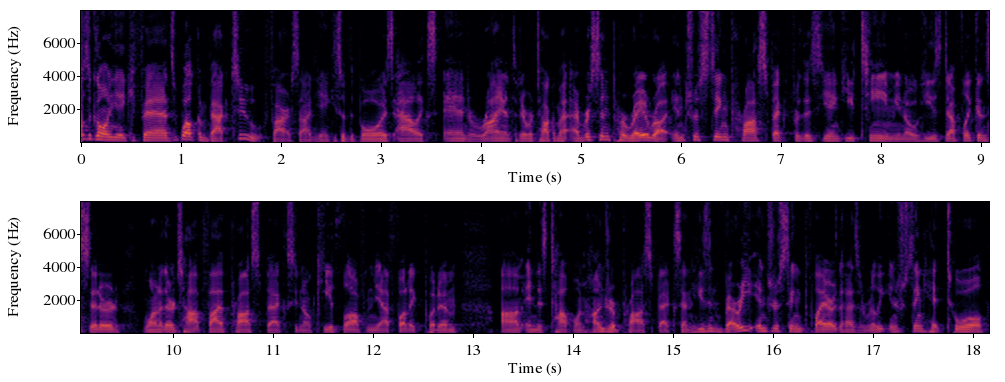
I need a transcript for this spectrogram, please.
How's it going, Yankee fans? Welcome back to Fireside Yankees with the boys, Alex and Ryan. Today we're talking about Everson Pereira. Interesting prospect for this Yankee team. You know, he's definitely considered one of their top five prospects. You know, Keith Law from The Athletic put him um, in his top 100 prospects. And he's a very interesting player that has a really interesting hit tool.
